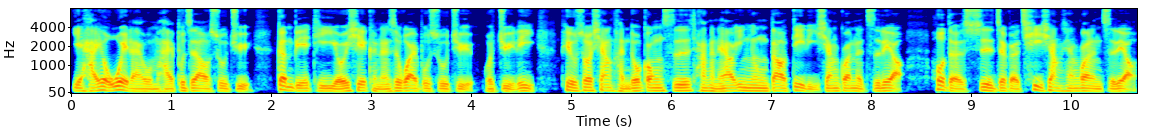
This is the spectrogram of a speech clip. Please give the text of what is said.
也还有未来我们还不知道数据，更别提有一些可能是外部数据。我举例，譬如说像很多公司，它可能要应用到地理相关的资料，或者是这个气象相关的资料。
